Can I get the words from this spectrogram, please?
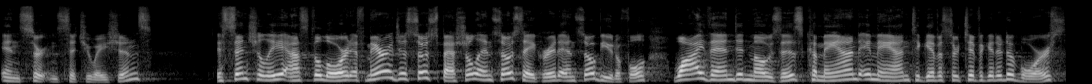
in certain situations, essentially asked the Lord, if marriage is so special and so sacred and so beautiful, why then did Moses command a man to give a certificate of divorce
